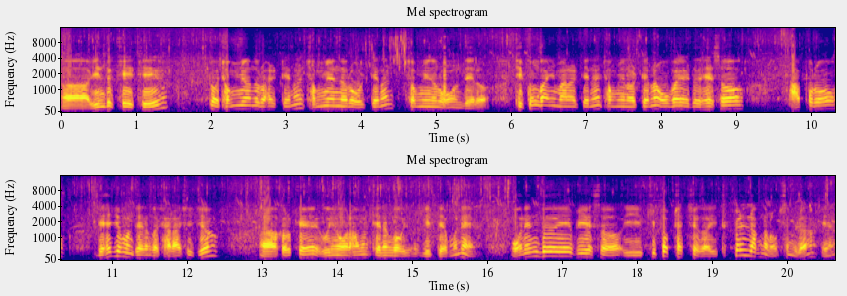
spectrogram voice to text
어, 윈드 케이팅 또 정면으로 할 때는 정면으로 올 때는 정면으로 오는 대로 뒷공간이 많을 때는 정면 올 때는 오버헤드 해서 앞으로 이제 해주면 되는 거 잘 아시죠? 아, 그렇게 운영을 하면 되는 거기 때문에 원핸드에 비해서 이 기법 자체가 이 특별한 건 없습니다. 예.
